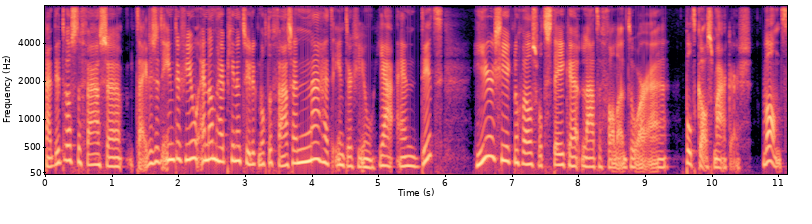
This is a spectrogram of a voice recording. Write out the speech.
Nou, dit was de fase tijdens het interview. En dan heb je natuurlijk nog de fase na het interview. Ja, en dit, hier zie ik nog wel eens wat steken laten vallen door uh, podcastmakers. Want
